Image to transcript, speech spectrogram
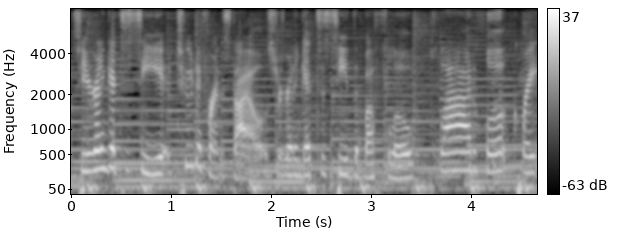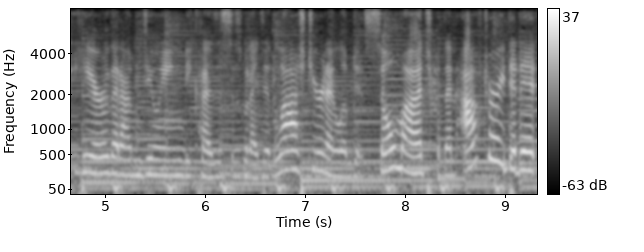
So you're gonna get to see two different styles. You're gonna get to see the buffalo plaid look right here that I'm doing because this is what I did last year and I loved it so much. But then after I did it,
